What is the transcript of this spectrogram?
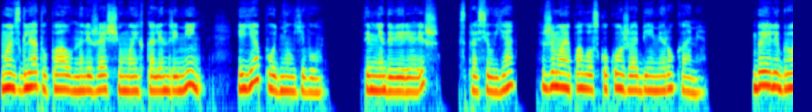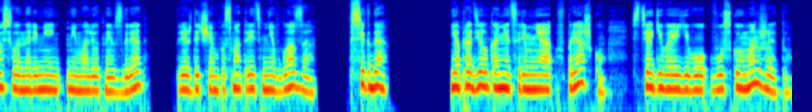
Мой взгляд упал на лежащий у моих колен ремень, и я поднял его. «Ты мне доверяешь?» — спросил я, сжимая полоску кожи обеими руками. Бейли бросила на ремень мимолетный взгляд, прежде чем посмотреть мне в глаза. «Всегда». Я продел конец ремня в пряжку, стягивая его в узкую манжету,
